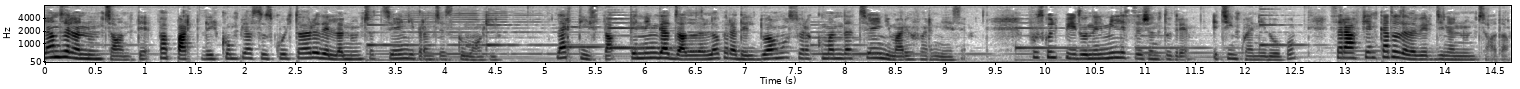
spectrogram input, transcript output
L'angelo annunciante fa parte del complesso scultoreo dell'Annunciazione di Francesco Mochi. L'artista venne ingaggiato dall'Opera del Duomo su raccomandazione di Mario Farnese. Fu scolpito nel 1603 e cinque anni dopo sarà affiancato dalla Vergine Annunciata.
